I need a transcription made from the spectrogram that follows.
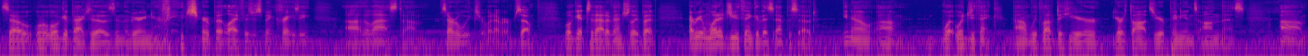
So we'll, we'll get back to those in the very near future. But life has just been crazy uh, the last um, several weeks or whatever. So we'll get to that eventually. But everyone, what did you think of this episode? You know, um, what what did you think? Um, we'd love to hear your thoughts, your opinions on this. Um,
